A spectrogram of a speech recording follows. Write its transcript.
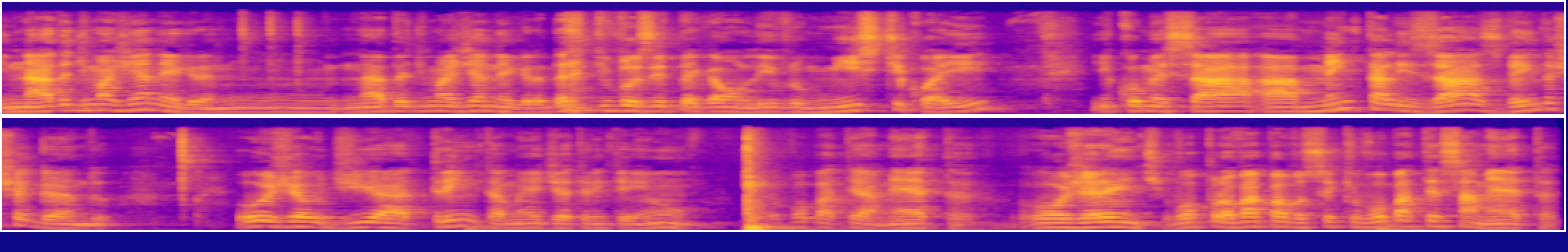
E nada de magia negra, nada de magia negra, de você pegar um livro místico aí e começar a mentalizar as vendas chegando. Hoje é o dia 30, amanhã é dia 31. Eu vou bater a meta. Ô gerente, vou provar para você que eu vou bater essa meta.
